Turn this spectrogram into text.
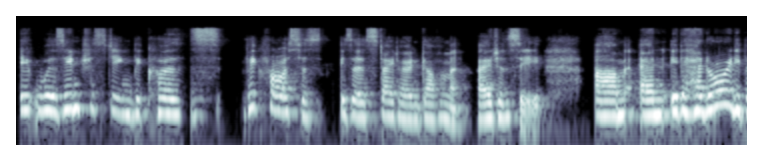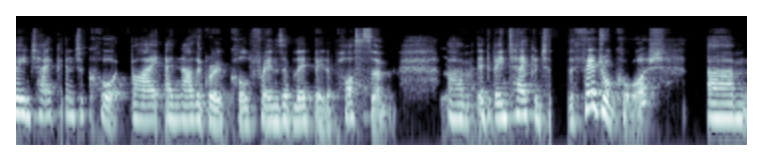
it was interesting because VicForest is, is a state owned government agency. Um, and it had already been taken to court by another group called Friends of Leadbeater Possum. Yeah. Um, it had been taken to the federal court, um,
